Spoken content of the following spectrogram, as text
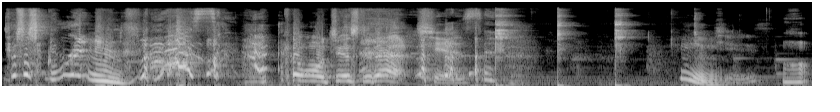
This is great news! Come on, cheers to that! Cheers. Hmm. Cheers. Oh,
